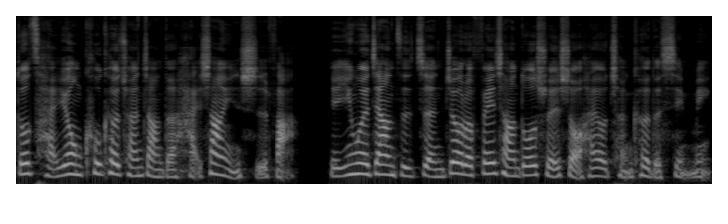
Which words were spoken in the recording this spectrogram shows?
都采用库克船长的海上饮食法，也因为这样子拯救了非常多水手还有乘客的性命。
